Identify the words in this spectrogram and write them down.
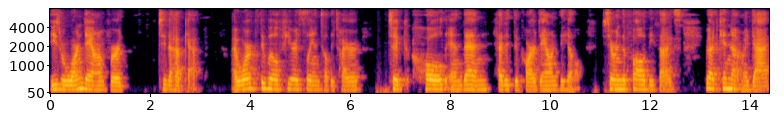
These were worn down for to the hubcap. I worked the wheel furiously until the tire took hold and then headed the car down the hill, determined to follow the thugs who had kidnapped my dad.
